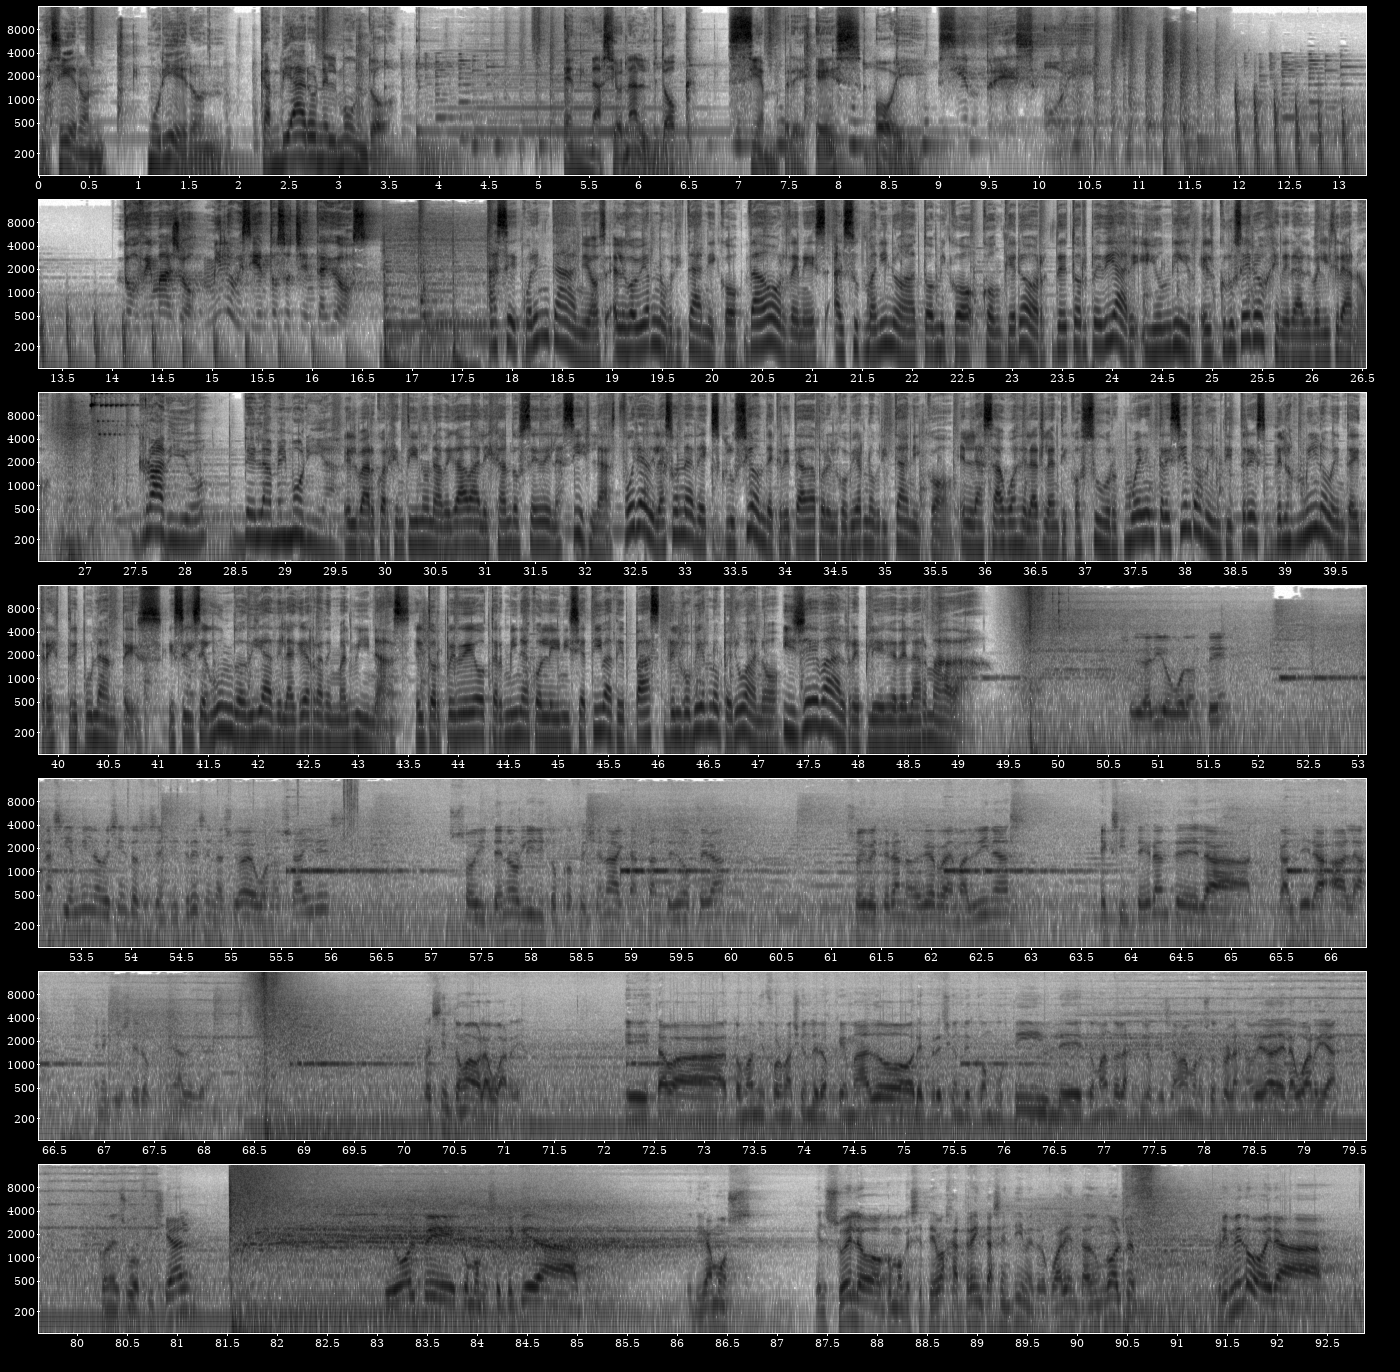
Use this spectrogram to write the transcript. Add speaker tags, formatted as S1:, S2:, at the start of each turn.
S1: Nacieron, murieron, cambiaron el mundo. En Nacional Doc, siempre es hoy. Siempre es hoy.
S2: 2 de mayo 1982.
S3: Hace 40 años, el gobierno británico da órdenes al submarino atómico Conqueror de torpedear y hundir el crucero General Belgrano.
S4: Radio de la memoria.
S3: El barco argentino navegaba alejándose de las islas, fuera de la zona de exclusión decretada por el gobierno británico. En las aguas del Atlántico Sur mueren 323 de los 1093 tripulantes. Es el segundo día de la Guerra de Malvinas. El torpedeo termina con la iniciativa de paz del gobierno peruano y lleva al repliegue de la Armada.
S5: Soy Darío Volonté. Nací en 1963 en la ciudad de Buenos Aires soy tenor lírico profesional, cantante de ópera. Soy veterano de Guerra de Malvinas, ex integrante de la caldera ALA en el crucero General Belgrano. Recién tomado la guardia. Eh, estaba tomando información de los quemadores, presión de combustible, tomando lo que llamamos nosotros las novedades de la guardia con el suboficial. De golpe como que se te queda, digamos, el suelo como que se te baja 30 centímetros, 40 de un golpe. Primero era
